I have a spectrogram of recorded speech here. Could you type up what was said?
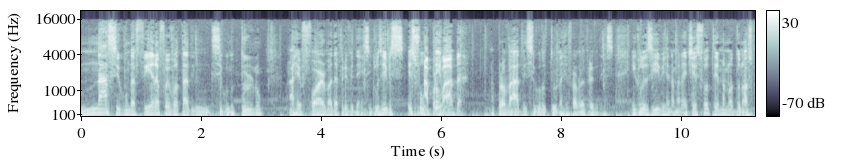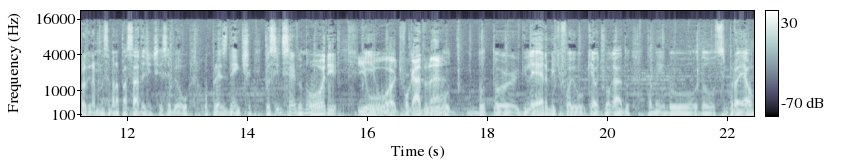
Na segunda-feira foi votado em segundo turno a reforma da Previdência. Inclusive, esse foi o Aprovada? tema. Aprovada em segundo turno a reforma da Previdência. Inclusive, Renan Marante, esse foi o tema do nosso programa na semana passada. A gente recebeu o, o presidente do Sindservio Nori E o advogado, né? O doutor Guilherme, que foi o que é o advogado também do, do Simproel,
